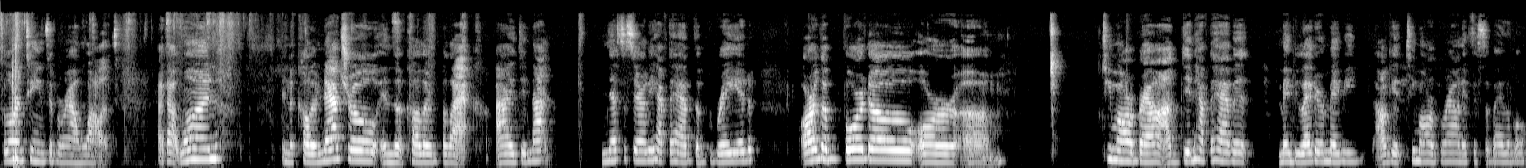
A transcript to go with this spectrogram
Florentine zip around wallets. I got one in the color natural in the color black. I did not necessarily have to have the red or the Bordeaux or um, T'Moro Brown. I didn't have to have it. Maybe later, maybe I'll get T'Moro Brown if it's available.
